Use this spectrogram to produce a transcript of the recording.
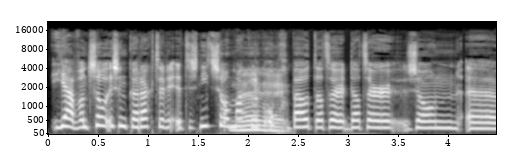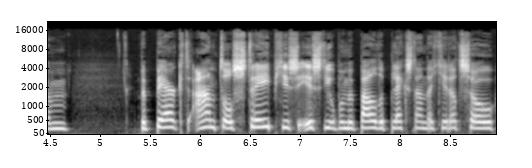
ja, want zo is een karakter, het is niet zo makkelijk nee, nee. opgebouwd dat er, dat er zo'n... Um, beperkt aantal streepjes is die op een bepaalde plek staan, dat je dat zo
